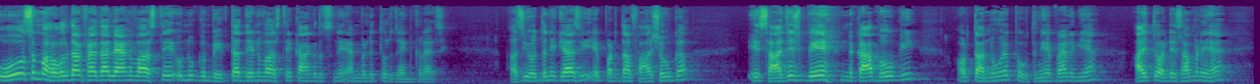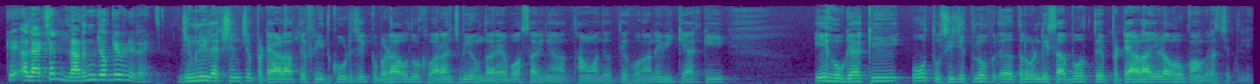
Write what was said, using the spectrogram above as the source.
ਉਸ ਮਾਹੌਲ ਦਾ ਫਾਇਦਾ ਲੈਣ ਵਾਸਤੇ, ਉਹਨੂੰ ਗੰਭੀਰਤਾ ਦੇਣ ਵਾਸਤੇ ਕਾਂਗਰਸ ਨੇ ਐਮਐਲਏ ਤੋਂ ਰਿਜ਼ਾਈਨ ਕਰਾਇਆ ਸੀ। ਅਸੀਂ ਉਦੋਂ ਹੀ ਕਿਹਾ ਸੀ, ਇਹ ਪਰਦਾ ਫਾਸ਼ ਹੋਊਗਾ, ਇਹ ਸਾਜ਼ਿਸ਼ ਬੇਨਕਾਬ ਹੋਊਗੀ ਔਰ ਤੁਹਾਨੂੰ ਇਹ ਭੁਗਤਣੀਆਂ ਪੈਣਗੀਆਂ। ਅੱਜ ਤੁਹਾਡੇ ਸਾਹਮਣੇ ਹੈ ਕਿ ਇਲੈਕਸ਼ਨ ਲੜਨ ਜੋਗੇ ਵੀ ਨਹੀਂ ਰਹੇ। ਜਿਮਨੀ ਇਲੈਕਸ਼ਨ 'ਚ ਪਟਿਆਲਾ ਤੇ ਫਰੀਦਕੋਟ 'ਚ ਇੱਕ ਬੜਾ ਉਦੋਂ ਅਖਬਾਰਾਂ 'ਚ ਵੀ ਆਉਂਦਾ ਰਿਹਾ, ਬਹੁਤ ਸਾਰੀਆਂ ਥਾਵਾਂ ਦੇ ਉੱਤੇ ਹੋਰਾਂ ਨੇ ਵੀ ਕਿਹਾ ਕਿ ਇਹ ਹੋ ਗਿਆ ਕਿ ਉਹ ਤੁਸੀਂ ਜਿੱਤ ਲਓ ਤਲਵੰਡੀ ਸਾਬੋ ਤੇ ਪਟਿਆਲਾ ਜਿਹੜਾ ਉਹ ਕਾਂਗਰਸ ਜਿੱਤ ਲਈ।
